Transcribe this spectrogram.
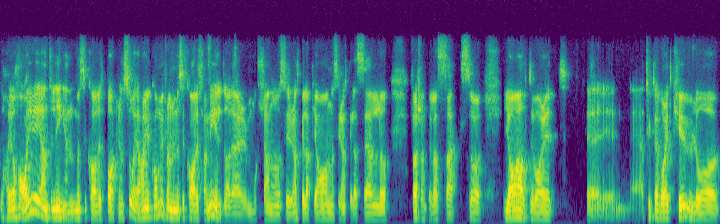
jag har ju egentligen ingen musikalisk bakgrund så. Jag har ju kommit från en musikalisk familj då, där morsan och syrran spelar piano, syrran spelar cello, farsan spelar sax och jag har alltid varit, eh, jag tyckte det har varit kul och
